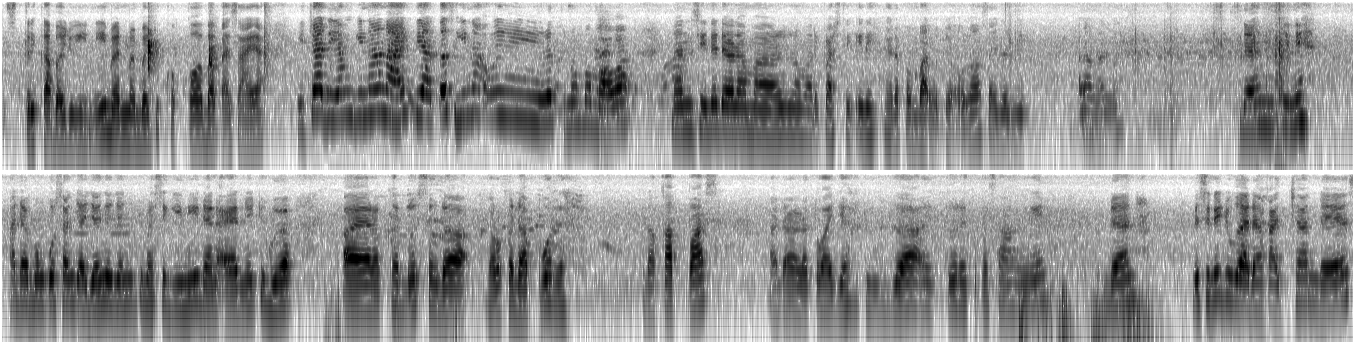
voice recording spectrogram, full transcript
setrika baju ini dan baju koko bapak saya. Ica diam gina naik di atas gina? Wih lihat penumpang bawa dan di sini ada lemari lemari plastik ini ada pembalut ya Allah saya lagi tangannya dan di sini ada bungkusan jajan jajannya cuma segini dan airnya juga air kerdus sudah taruh ke dapur ya. Ada kapas ada alat wajah juga itu ada kipas angin dan di sini juga ada kaca des.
